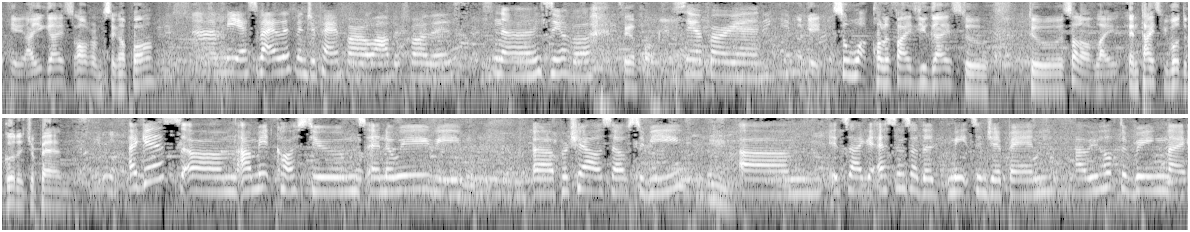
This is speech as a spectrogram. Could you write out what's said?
Okay, are you guys all from Singapore? Um, yes, but I lived in Japan for a while before this. No, in Singapore. Singapore. Singaporean. Okay, so what qualifies you guys to to sort of like entice people to go to Japan? I guess um, our maid costumes and the way we uh, portray ourselves to be. Um, it's like the essence of the maids in Japan. Uh, we hope to bring like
